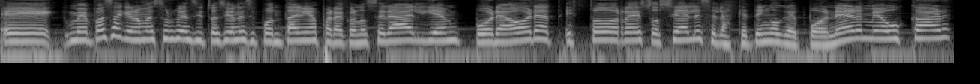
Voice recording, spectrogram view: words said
Eh, me pasa que no me surgen situaciones espontáneas para conocer a alguien. Por ahora es todo redes sociales en las que tengo que ponerme a buscar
